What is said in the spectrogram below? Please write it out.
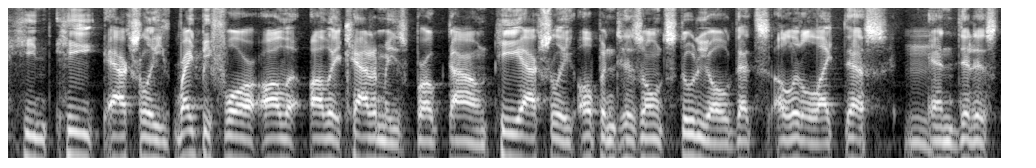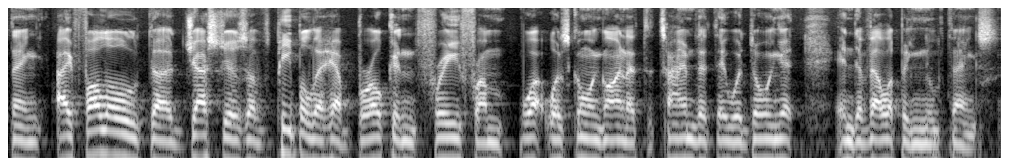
He he actually right before all the all the academies broke down, he actually opened his own studio that's a little like this mm. and did his thing. I follow the gestures of people that have broken free from what was going on at the time that they were doing it and developing new things.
